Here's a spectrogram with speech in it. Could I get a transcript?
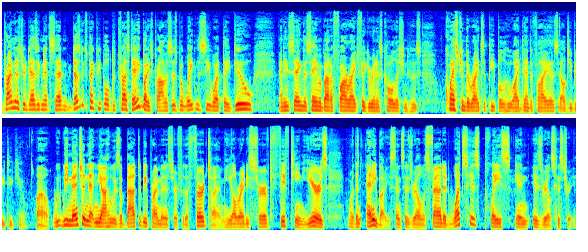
prime minister designate said he doesn't expect people to trust anybody's promises, but wait and see what they do. And he's saying the same about a far right figure in his coalition who's questioned the rights of people who identify as LGBTQ. Wow. We, we mentioned Netanyahu is about to be prime minister for the third time. He already served 15 years, more than anybody since Israel was founded. What's his place in Israel's history?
